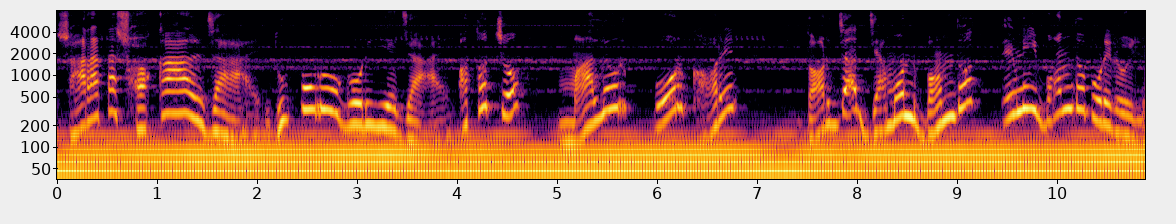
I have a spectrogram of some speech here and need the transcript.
সারাটা সকাল যায়, দুপুরও গড়িয়ে যায়। অথচ মালোর পোর ঘরের দরজা যেমন বন্ধ, তেমনি বন্ধ পড়ে রইল।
